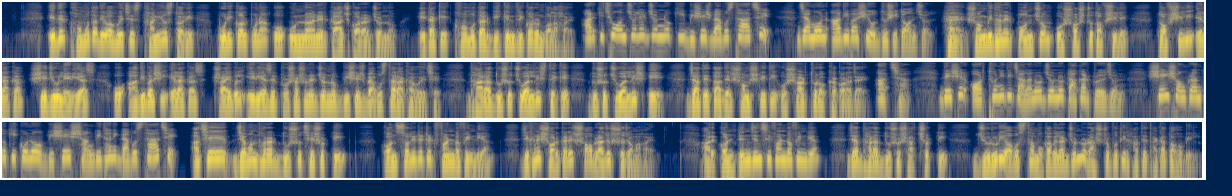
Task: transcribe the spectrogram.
এদের ক্ষমতা দেওয়া হয়েছে স্থানীয় স্তরে পরিকল্পনা ও উন্নয়নের কাজ করার জন্য। এটাকে ক্ষমতার বিকেন্দ্রীকরণ বলা হয়। আর কিছু অঞ্চলের জন্য কি বিশেষ ব্যবস্থা আছে? যেমন আদিবাসী অধ্যুষিত অঞ্চল। হ্যাঁ সংবিধানের পঞ্চম ও ষষ্ঠ তফসিলে তফসিলি এলাকা শেডিউল এরিয়াস ও আদিবাসী এলাকাস ট্রাইবাল এরিয়াজের প্রশাসনের জন্য বিশেষ ব্যবস্থা রাখা হয়েছে। ধারা দুশো চুয়াল্লিশ থেকে দুশো চুয়াল্লিশ এ যাতে তাদের সংস্কৃতি ও স্বার্থ রক্ষা করা যায়। আচ্ছা দেশের অর্থনীতি চালানোর জন্য টাকার প্রয়োজন। সেই সংক্রান্ত কি কোনো বিশেষ সাংবিধানিক ব্যবস্থা আছে? আছে যেমন ধরার দুশো ছেষট্টি কনসলিডেটেড ফান্ড অফ ইন্ডিয়া যেখানে সরকারের সব রাজস্ব জমা হয়। আর কন্টেনজেন্সি ফান্ড অফ ইন্ডিয়া যা ধারা দুশো সাতষট্টি জরুরি অবস্থা মোকাবেলার জন্য রাষ্ট্রপতির হাতে থাকা তহবিল।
